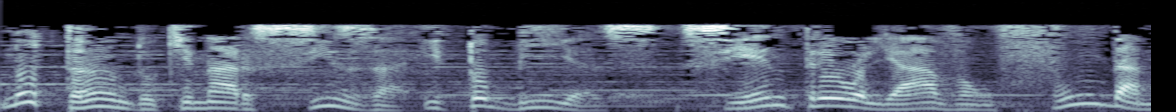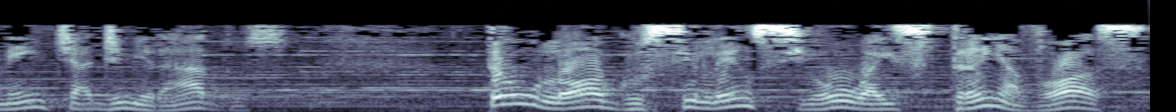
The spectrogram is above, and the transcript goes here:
Notando que Narcisa e Tobias se entreolhavam fundamente admirados, tão logo silenciou a estranha voz,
